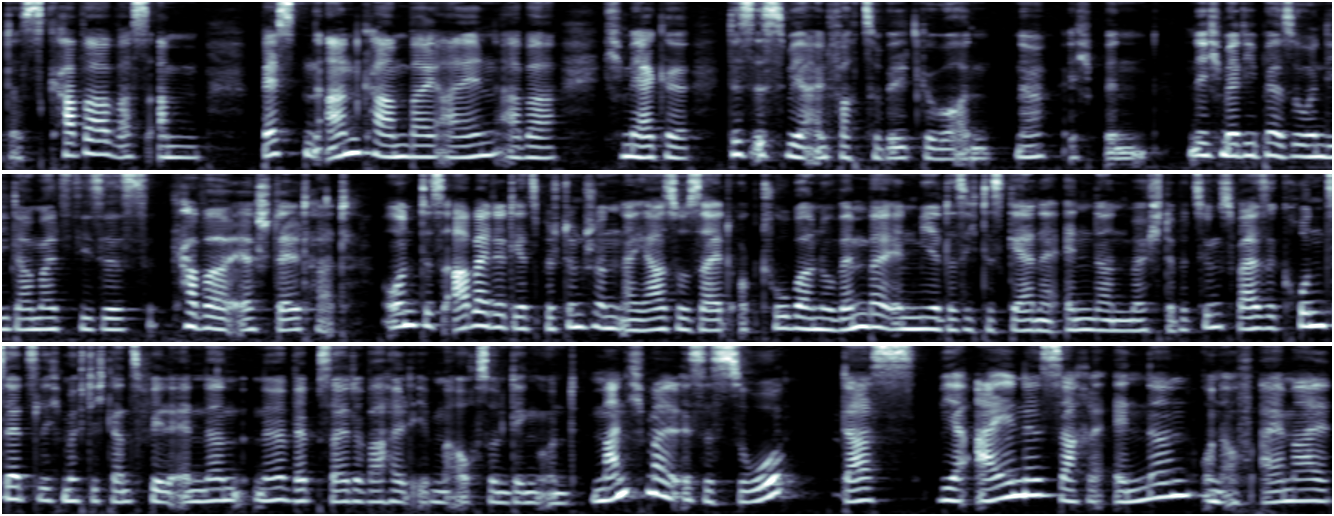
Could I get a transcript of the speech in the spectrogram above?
das Cover, was am besten ankam bei allen. Aber ich merke, das ist mir einfach zu wild geworden. Ne? Ich bin nicht mehr die Person, die damals dieses Cover erstellt hat. Und es arbeitet jetzt bestimmt schon, naja, so seit Oktober, November in mir, dass ich das gerne ändern möchte. Beziehungsweise grundsätzlich möchte ich ganz viel ändern. Ne? Webseite war halt eben auch so ein Ding. Und manchmal ist es so, dass wir eine Sache ändern und auf einmal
